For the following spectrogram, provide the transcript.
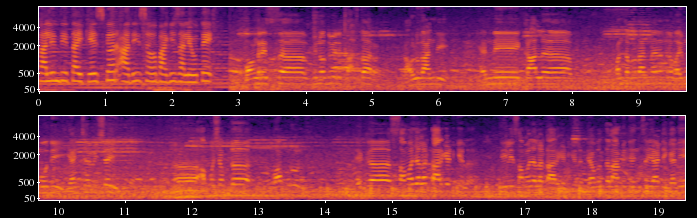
कालिंदीताई केसकर आदी सहभागी झाले होते. काँग्रेस विनोदवीर खासदार राहुल गांधी यांनी काल पंतप्रधान नरेंद्र भाई मोदी यांच्याविषयी अपशब्द वापरून एक समाजाला टार्गेट केलं. तेली समाजाला टार्गेट केलं. त्याबद्दल आम्ही त्यांचं या ठिकाणी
